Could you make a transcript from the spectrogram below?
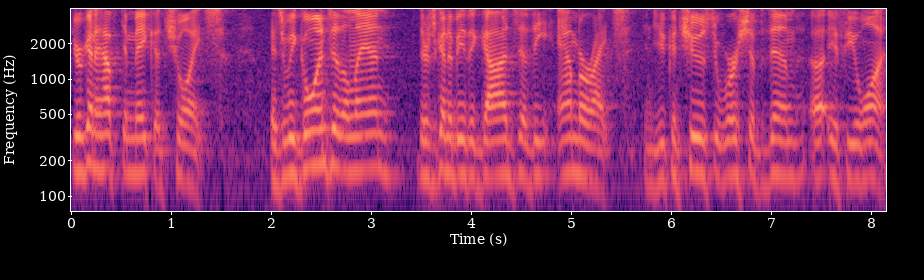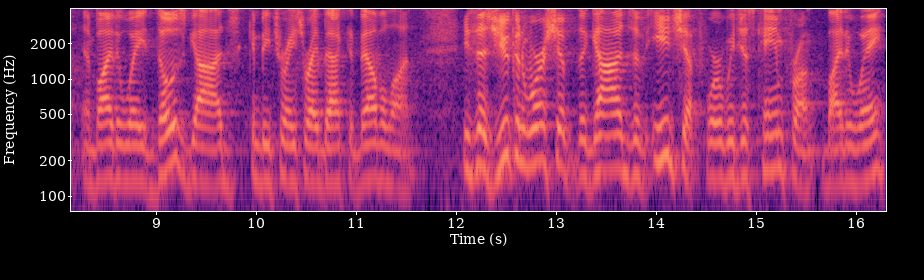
you're going to have to make a choice. As we go into the land, there's going to be the gods of the Amorites, and you can choose to worship them uh, if you want. And by the way, those gods can be traced right back to Babylon. He says, You can worship the gods of Egypt, where we just came from. By the way,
